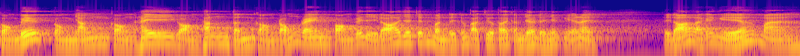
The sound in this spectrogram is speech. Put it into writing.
còn biết, còn nhận, còn hay, còn thanh tịnh, còn rỗng rang, còn cái gì đó với chính mình thì chúng ta chưa tới cảnh giới đệ nhất nghĩa này. Thì đó là cái nghĩa mà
